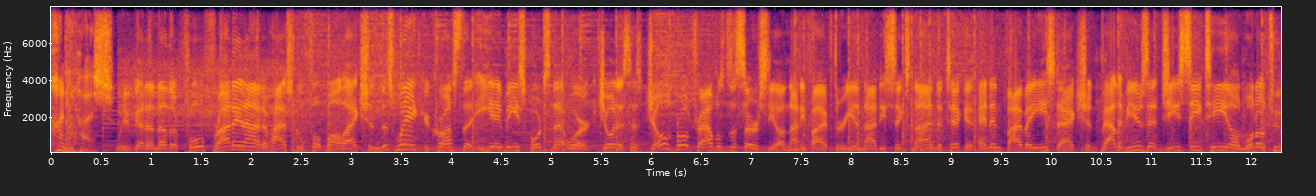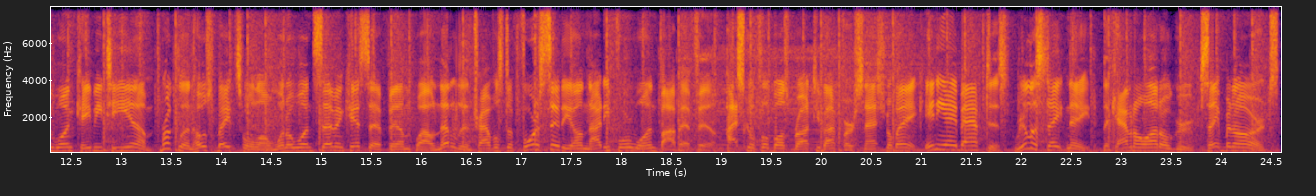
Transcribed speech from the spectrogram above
Honey Hush. We've got another full Friday night of high school football action this week across the EAB Sports Network. Join us as Jonesboro travels to Searcy on 95.3 and 96.9 The Ticket, and in 5A East action. Valley Views at GCT on 102.1 KBTM. Brookland hosts Batesville on 101.7 KISS FM, while Nettleton travels to Forest City on 94.1 Bob FM. High school football is brought to you by First National Bank, NEA Baptist, Real Estate Nate, the Cavenaugh Auto Group, St. Bernard's,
